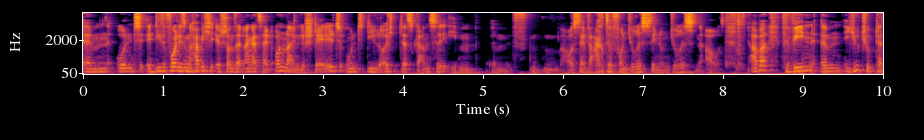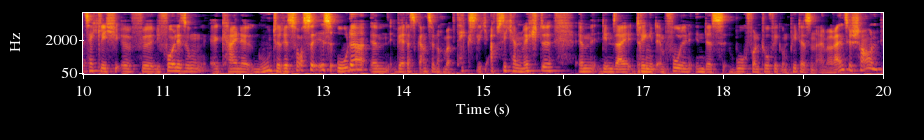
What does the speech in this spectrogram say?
Ähm, und diese Vorlesung habe ich schon seit langer Zeit online gestellt und die leuchtet das Ganze eben ähm, aus der Warte von Juristinnen und Juristen aus. Aber für wen ähm, YouTube tatsächlich äh, für die Vorlesung äh, keine gute Ressource ist oder wer das Ganze nochmal textlich absichern möchte, dem sei dringend empfohlen, in das Buch von Tofik und Petersen einmal reinzuschauen.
